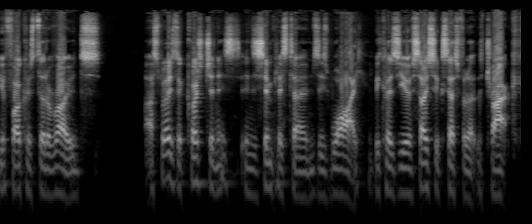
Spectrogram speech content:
your focus to the roads. I suppose the question is, in the simplest terms, is why? Because you're so successful at the track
